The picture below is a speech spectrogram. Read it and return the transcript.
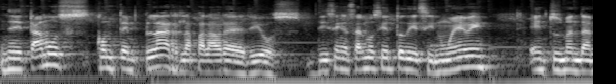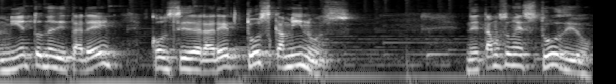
Necesitamos contemplar la palabra de Dios. Dice en el Salmo 119, en tus mandamientos meditaré, consideraré tus caminos. Necesitamos un estudio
